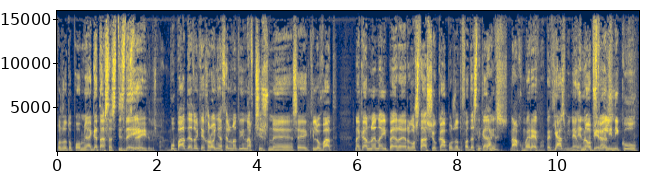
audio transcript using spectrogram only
πώς να το πω, μια εγκατάσταση της ΔΕΗ, ΔΕΗ, τέλος πάντων, ναι. που πάντα εδώ και χρόνια θέλουν να την αυξήσουν ε, σε κιλοβάτ, να κάνουν ένα υπερεργοστάσιο κάπως, να το φανταστεί κανείς. Εντάξει, Να έχουμε ρεύμα. Παιδιά μην έχουμε. Εν δεν ώψη του πειράζει. ελληνικού.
